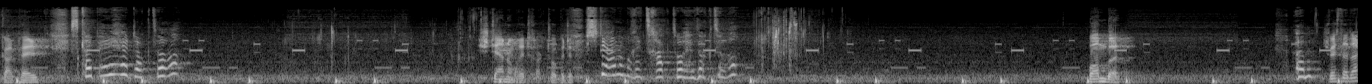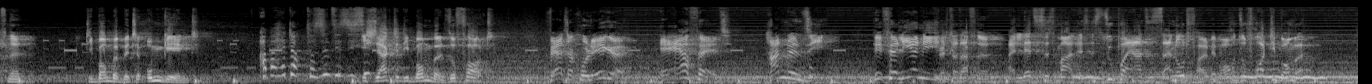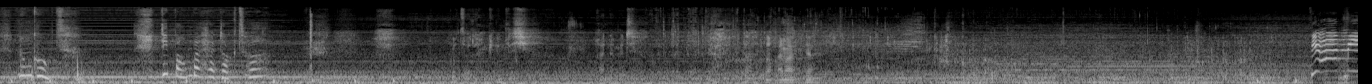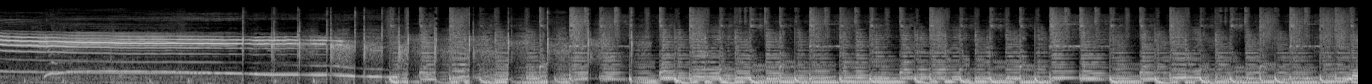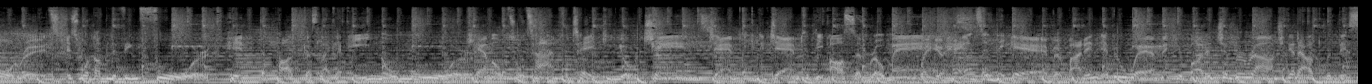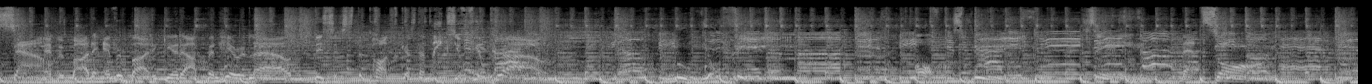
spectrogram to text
Skalpell. Skalpell, Herr Doktor. Sternumretraktor, bitte. Sternumretraktor, Herr Doktor. Bombe. Ähm, Schwester Daphne, die Bombe bitte, umgehend. aber Herr Doktor, sind Sie sich sicher? Ich sagte die Bombe, sofort. Werter Kollege, Herr Erfeld, handeln Sie. Wir verlieren ihn. Schwester Daphne, ein letztes Mal. Es ist super ernst, es ist ein Notfall. Wir brauchen sofort die Bombe. Nun gut. Die Bombe, Herr Doktor. Makes you feel proud. Move your feet. Off this beat. Sing that song.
